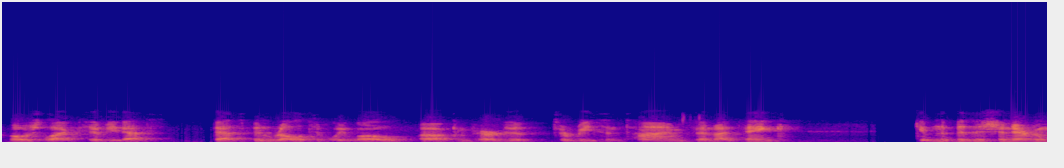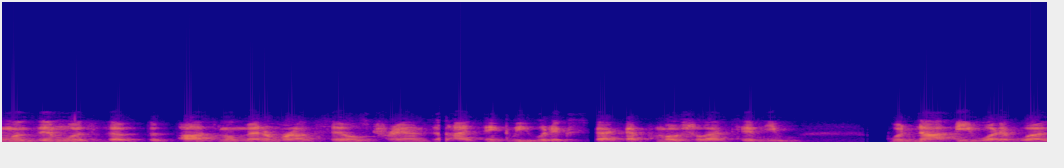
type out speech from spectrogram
promotional activity, that's been relatively low compared to recent times. And I think given the position everyone's in with the positive momentum around sales trends, I think we would expect that promotional activity would not be what it was,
